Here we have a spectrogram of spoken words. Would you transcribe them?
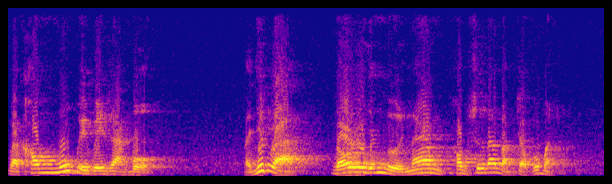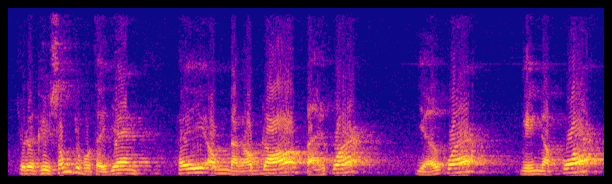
và không muốn bị bị ràng buộc. Và nhất là đối với những người nam không xứng đáng làm chồng của mình. Cho nên khi sống trong một thời gian thấy ông đàn ông đó tệ quá dở quá nghiện ngập quá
